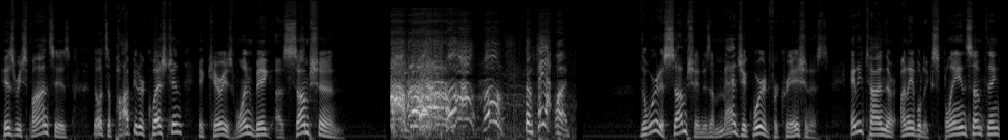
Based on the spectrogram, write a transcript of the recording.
His response is though it's a popular question, it carries one big assumption. Oh, oh, don't say that word. The word assumption is a magic word for creationists. Anytime they're unable to explain something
